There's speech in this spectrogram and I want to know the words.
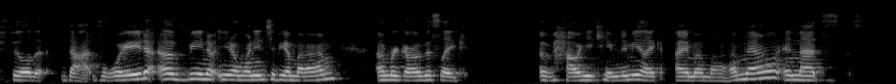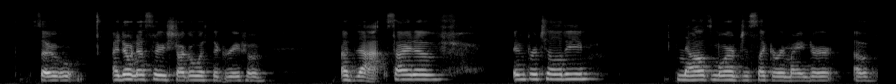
filled that void of being you know wanting to be a mom um regardless like of how he came to me like i'm a mom now and that's so i don't necessarily struggle with the grief of of that side of infertility. Now it's more of just like a reminder of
